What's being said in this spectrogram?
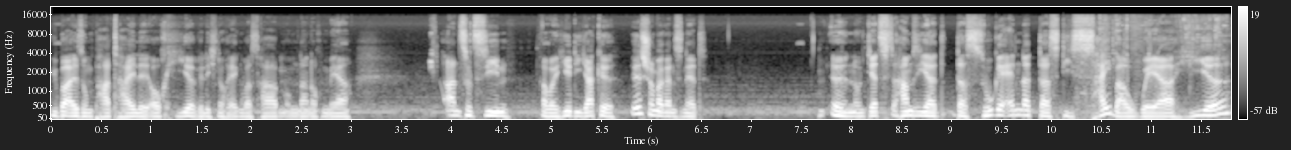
Überall so ein paar Teile. Auch hier will ich noch irgendwas haben, um da noch mehr anzuziehen. Aber hier die Jacke ist schon mal ganz nett. Ähm, und jetzt haben sie ja das so geändert, dass die Cyberware hier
